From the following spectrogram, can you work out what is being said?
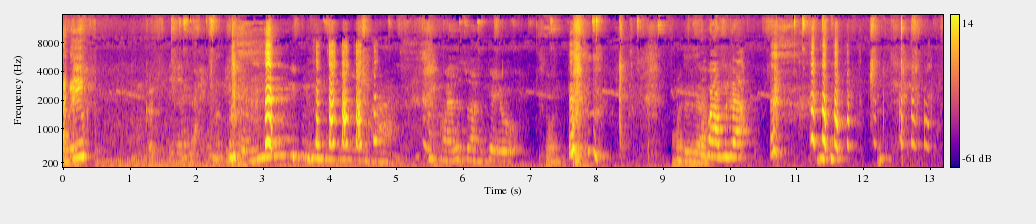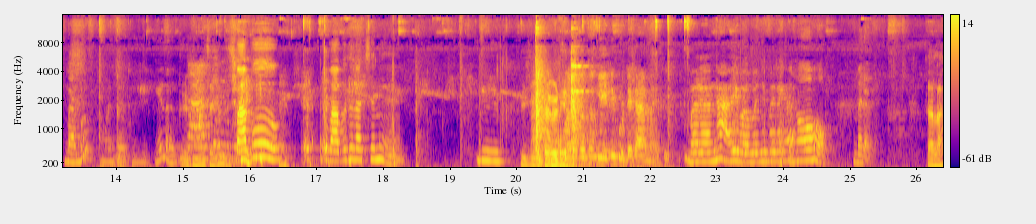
आजी? मजा तुझी. बाबू. बाबूचं लक्ष नाही. तो गेली कुठे काय माहिती. हो हो. बरं. चला.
